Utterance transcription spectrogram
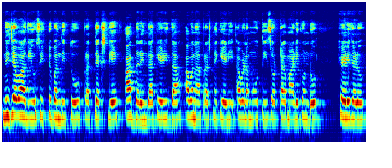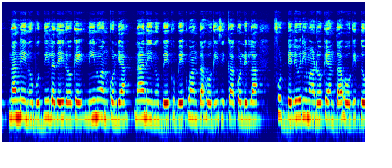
ನಿಜವಾಗಿಯೂ ಸಿಟ್ಟು ಬಂದಿತ್ತು ಪ್ರತ್ಯಕ್ಷಗೆ. ಆದ್ದರಿಂದ ಕೇಳಿದ್ದ ಅವನ ಪ್ರಶ್ನೆ ಕೇಳಿ ಅವಳ ಮೂತಿ ಸೊಟ್ಟ ಮಾಡಿಕೊಂಡು ಹೇಳಿದಳು, ನನ್ನೇನು ಬುದ್ಧಿ ಇಲ್ಲದೆ ಇರೋಕೆ? ನೀನು ಅನ್ಕೊಂಡ್ಯಾ? ನಾನೇನು ಬೇಕು ಬೇಕು ಅಂತ ಹೋಗಿ ಸಿಕ್ಕಾಕೊಂಡಿಲ್ಲ. ಫುಡ್ ಡೆಲಿವರಿ ಮಾಡೋಕೆ ಅಂತ ಹೋಗಿದ್ದು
